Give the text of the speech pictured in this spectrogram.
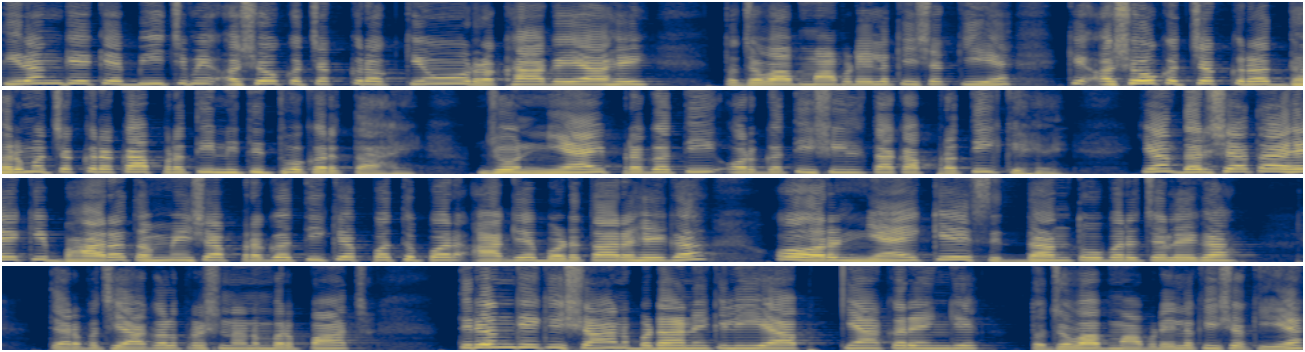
तिरंगे के बीच में अशोक चक्र क्यों रखा गया है तो जवाब में आप लखी सकी है कि अशोक चक्र धर्म चक्र का प्रतिनिधित्व करता है जो न्याय प्रगति और गतिशीलता का प्रतीक है यह दर्शाता है कि भारत हमेशा प्रगति के पथ पर आगे बढ़ता रहेगा और न्याय के सिद्धांतों पर चलेगा त्यार प्रश्न नंबर पाँच तिरंगे की शान बढ़ाने के लिए आप क्या करेंगे तो जवाब में आप लिखी सकी है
